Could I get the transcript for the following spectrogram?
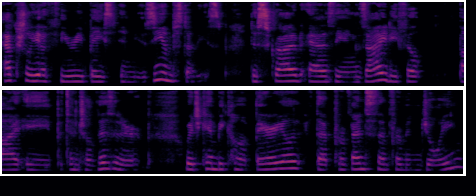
actually a theory based in museum studies, described as the anxiety felt by a potential visitor, which can become a barrier that prevents them from enjoying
